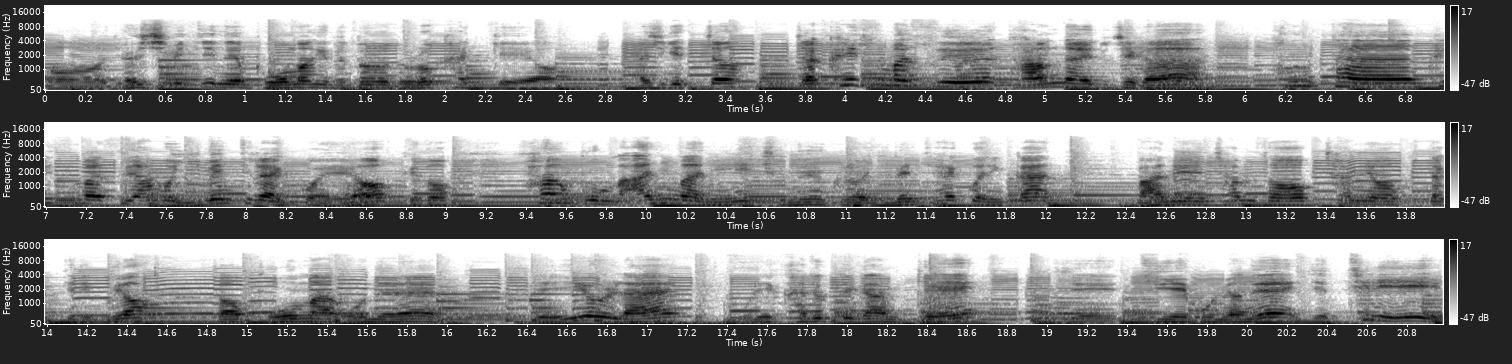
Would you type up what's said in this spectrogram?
어, 열심히 뛰는 보험왕이 되도록 노력할게요. 아시겠죠? 자 크리스마스 다음 날에도 제가 성탄 크리스마스 한번 이벤트를 할 거예요. 그래서 사은품 많이 많이 주는 그런 이벤트 할 거니까 많은 참석 참여 부탁드리고요. 저 보험왕 오늘 이제 일요일 날 우리 가족들과 함께 이제 뒤에 보면은 이제 트리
